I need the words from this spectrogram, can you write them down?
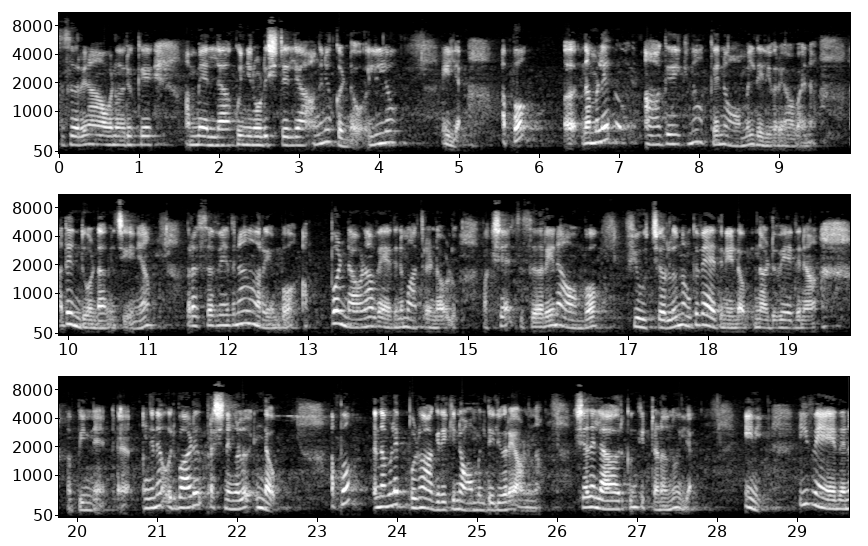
സിസേറിയൻ ആവണവരൊക്കെ അമ്മയല്ല കുഞ്ഞിനോട് ഇഷ്ടമില്ല അങ്ങനെയൊക്കെ ഉണ്ടോ ഇല്ലല്ലോ? ഇല്ല. അപ്പോൾ നമ്മൾ ആഗ്രഹിക്കുന്ന ഒക്കെ നോർമൽ ഡെലിവറി ആവാനാണ് അതെന്തുകൊണ്ടാണെന്ന് വെച്ച് കഴിഞ്ഞാൽ പ്രസവവേദന എന്ന് പറയുമ്പോൾ അപ്പോൾ ഉണ്ടാവണ വേദന മാത്രമേ ഉണ്ടാവുള്ളൂ. പക്ഷേ സിസേറിയൻ ആവുമ്പോൾ ഫ്യൂച്ചറിലും നമുക്ക് വേദന ഉണ്ടാവും നടുവേദന പിന്നെ അങ്ങനെ ഒരുപാട് പ്രശ്നങ്ങൾ ഉണ്ടാവും. അപ്പോൾ നമ്മളെപ്പോഴും ആഗ്രഹിക്കും നോർമൽ ഡെലിവറി ആവണമെന്നാണ് പക്ഷെ അതെല്ലാവർക്കും കിട്ടണമെന്നില്ല. ഇനി ഈ വേദന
